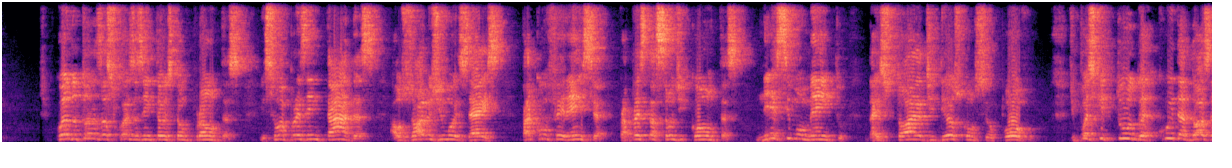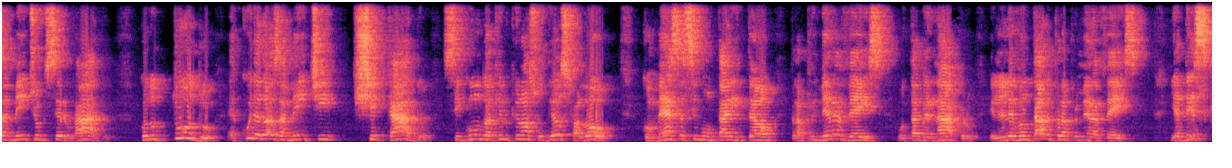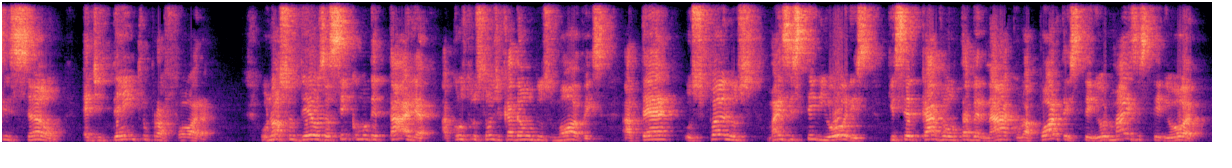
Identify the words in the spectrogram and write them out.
Quando todas as coisas então estão prontas e são apresentadas aos olhos de Moisés, para conferência, para prestação de contas, nesse momento da história de Deus com o seu povo, depois que tudo é cuidadosamente observado, quando tudo é cuidadosamente checado, segundo aquilo que o nosso Deus falou, começa a se montar então, pela primeira vez, o tabernáculo, ele é levantado pela primeira vez, e a descrição é de dentro para fora. O nosso Deus, assim como detalha a construção de cada um dos móveis, até os panos mais exteriores que cercavam o tabernáculo, a porta exterior mais exterior,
